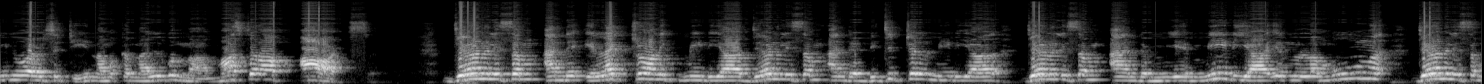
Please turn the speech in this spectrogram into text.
യൂണിവേഴ്സിറ്റി നമുക്ക് നൽകുന്ന master of arts journalism and electronic media journalism and digital media journalism and media എന്നുള്ള മൂന്ന് ജേർണലിസം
